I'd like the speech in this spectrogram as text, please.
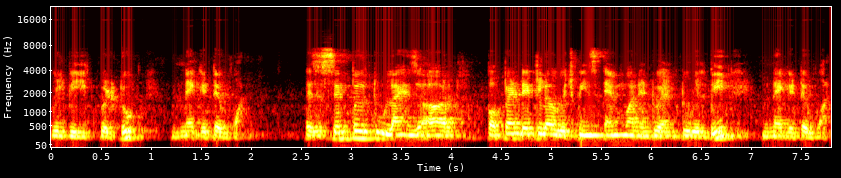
will be equal to negative 1. As a simple two lines are perpendicular which means m1 into m2 will be negative 1.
